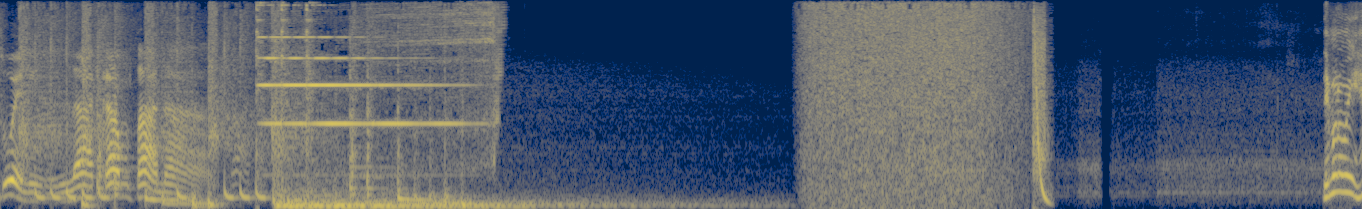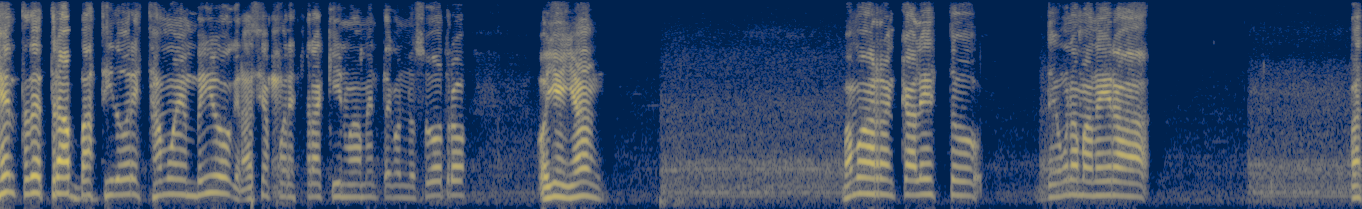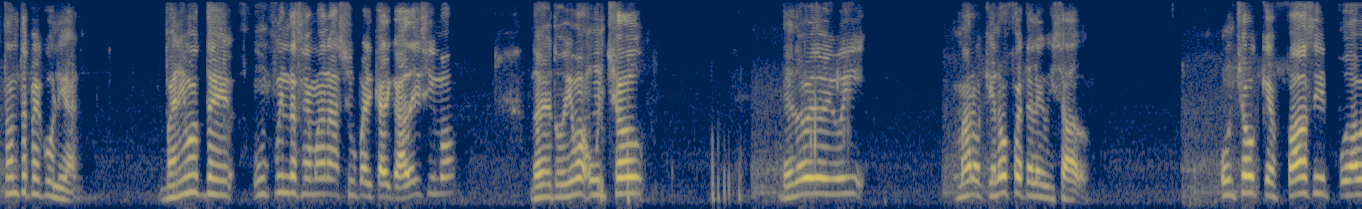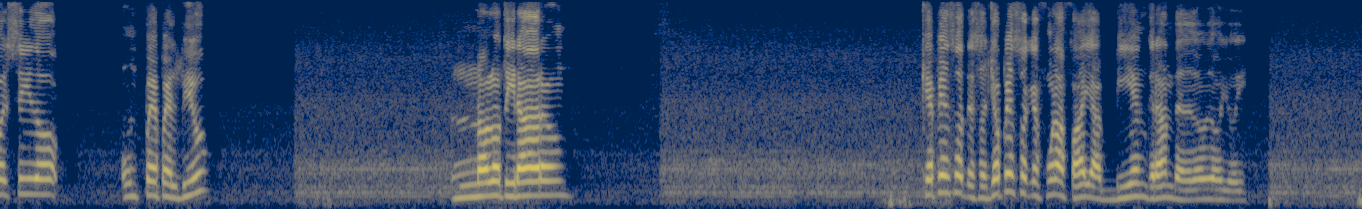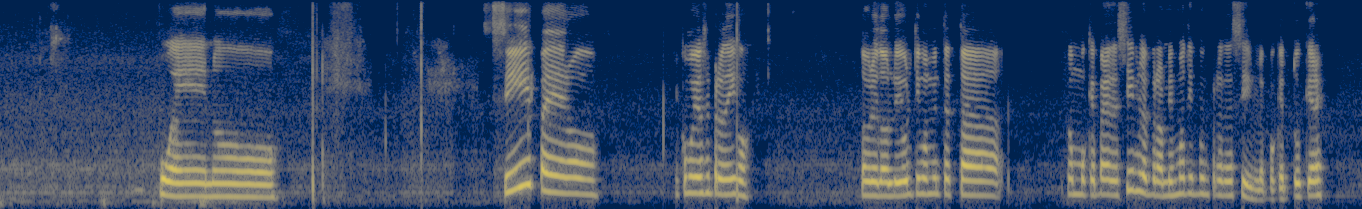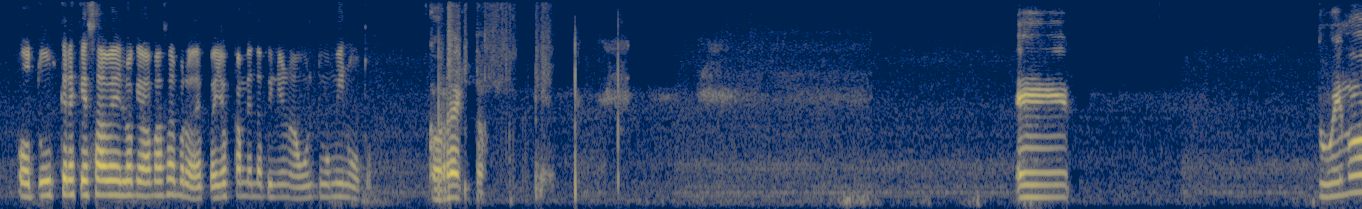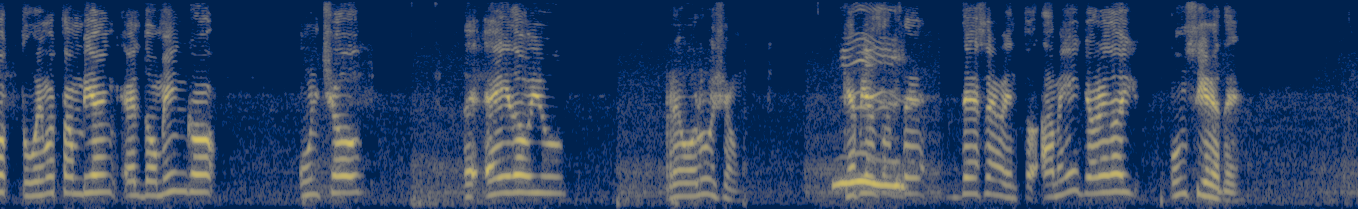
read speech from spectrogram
suene la campana. Dímelo mi gente de Tras Bastidores, estamos en vivo, gracias por estar aquí nuevamente con nosotros. Oye Jan, vamos a arrancar esto de una manera bastante peculiar. Venimos de un fin de semana súper cargadísimo, donde tuvimos un show de WWE, mano, que no fue televisado. Un show que fácil pudo haber sido un pay-per-view. No lo tiraron. ¿Qué piensas de eso? Yo pienso que fue una falla bien grande de WWE. Bueno, sí, pero es como yo siempre digo, WWE últimamente está como que predecible, pero al mismo tiempo impredecible, porque tú quieres o tú crees que sabes lo que va a pasar, pero después ellos cambian de opinión a último minuto. Correcto. Eh, tuvimos, tuvimos también el domingo un show de AEW Revolution. ¿Qué piensas de, de ese evento? A mí yo le doy un 7.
